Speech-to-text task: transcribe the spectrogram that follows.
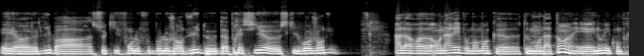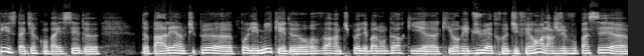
et euh, libre à, ceux qui font le football aujourd'hui d'apprécier euh, ce qu'ils voient aujourd'hui. Alors euh, on arrive au moment que tout le monde attend et nous y compris c'est-à-dire qu'on va essayer de de parler un petit peu euh, polémique et de revoir un petit peu les ballons d'or qui, euh, qui auraient dû être différents. Alors je vais vous passer euh,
